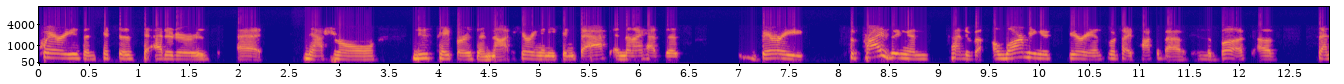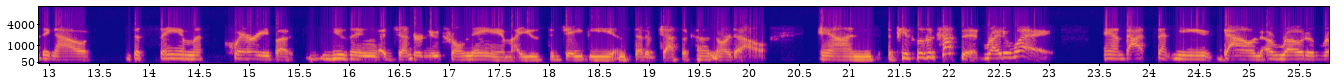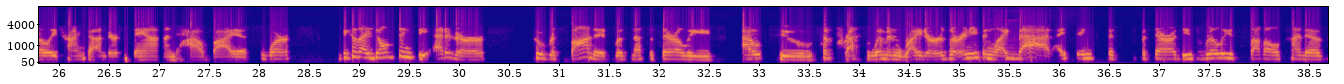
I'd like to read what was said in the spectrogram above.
queries and pitches to editors at national newspapers and not hearing anything back. And then I had this very surprising and kind of alarming experience, which I talk about in the book, of sending out the same query but using a gender neutral name. I used JD instead of Jessica Nordell. And the piece was accepted right away. And that sent me down a road of really trying to understand how bias works. Because I don't think the editor who responded was necessarily out to suppress women writers or anything like mm-hmm. that. I think that, but there are these really subtle kind of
